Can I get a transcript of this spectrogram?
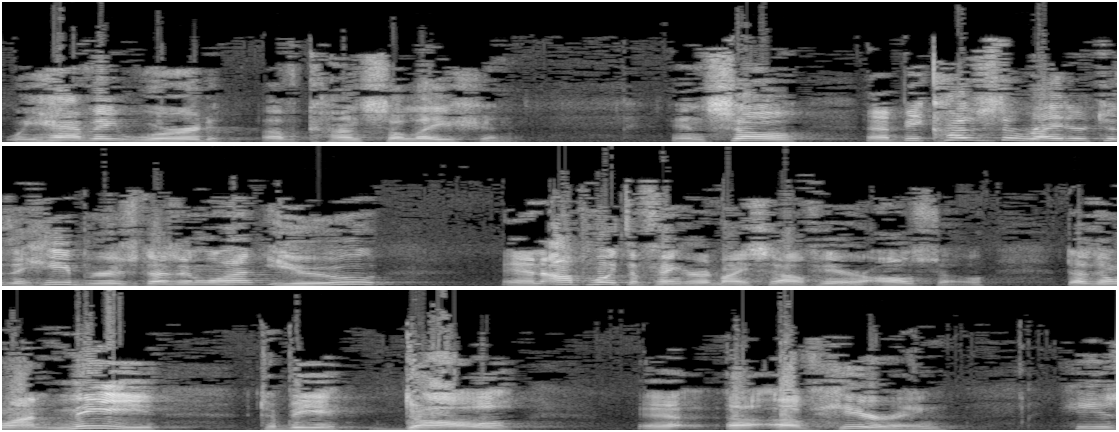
we have a word of consolation. And so, uh, because the writer to the Hebrews doesn't want you, and I'll point the finger at myself here also, doesn't want me to be dull uh, uh, of hearing, he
